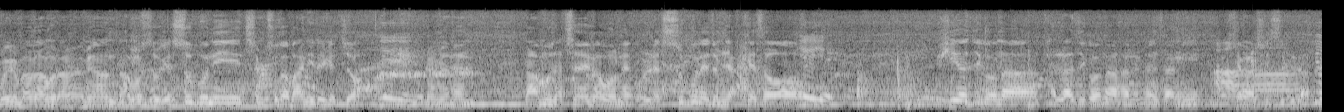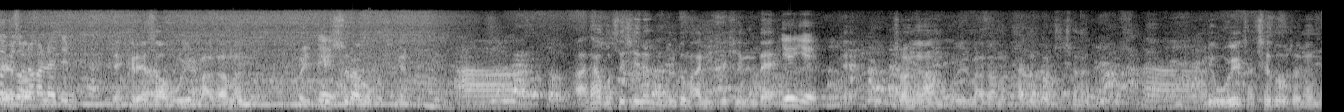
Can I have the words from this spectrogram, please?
오일 마감을 안 하면 나무 속에 수분이 침투가 많이 되겠죠. 예, 예, 그러면은 나무 자체가 원래, 원래 수분에 좀 약해서 예. 예, 예. 휘어지거나 갈라지거나 하는 현상이 발생할 수 있습니다. 휘어지거나 그래서 갈라짐. 네, 그래서 오일 마감은 거의 예. 필수라고 보시면 됩니다. 아, 안 하고 쓰시는 분들도 많이 계시는데 예, 예. 네, 저는 오일 마감을 하는 걸 추천을 드리고 있습니다. 아, 그리고 오일 자체도 저는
